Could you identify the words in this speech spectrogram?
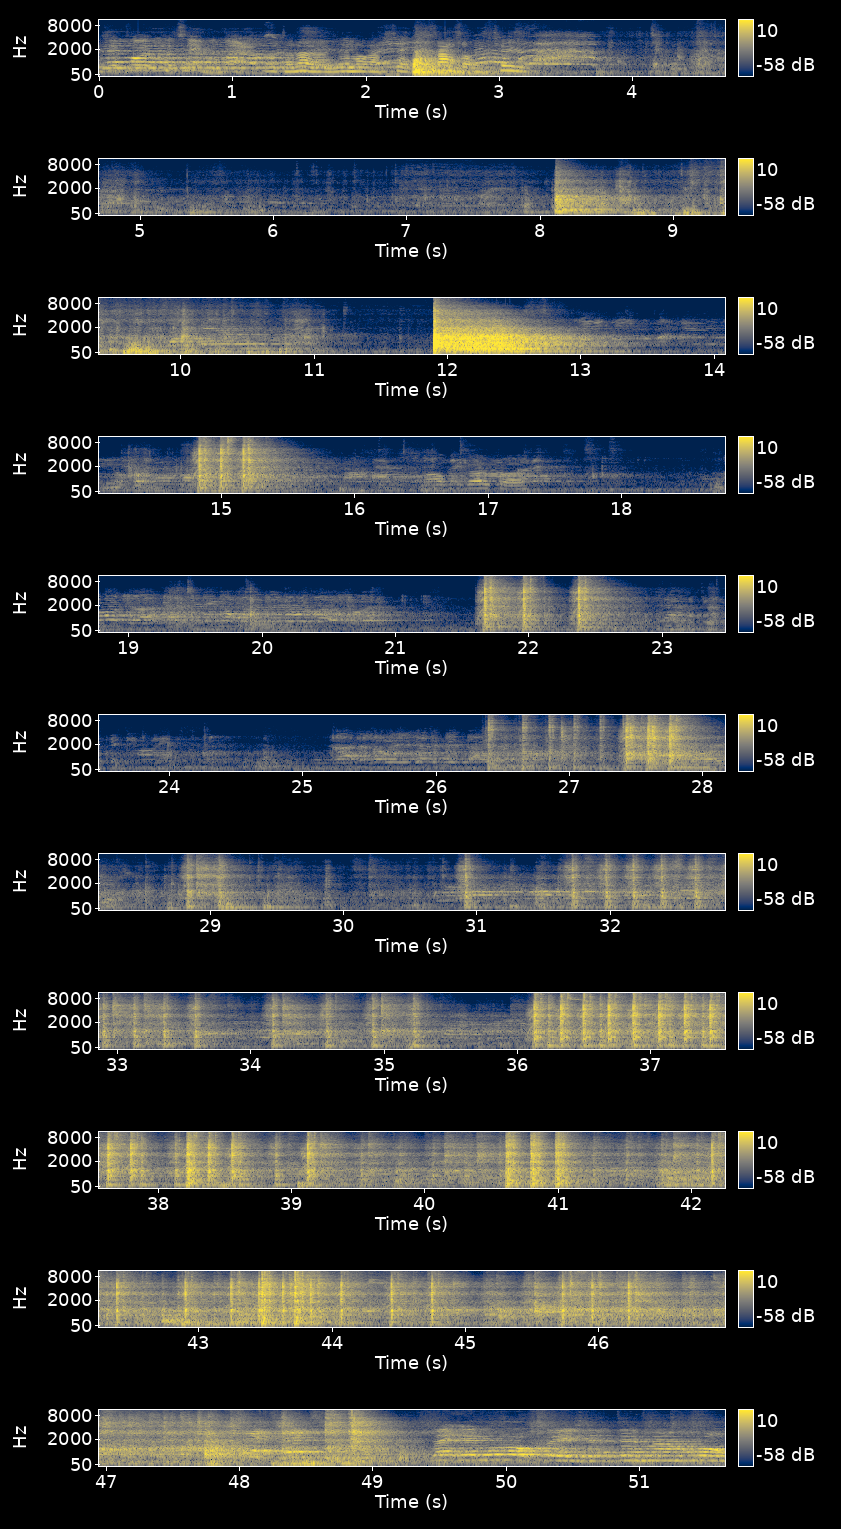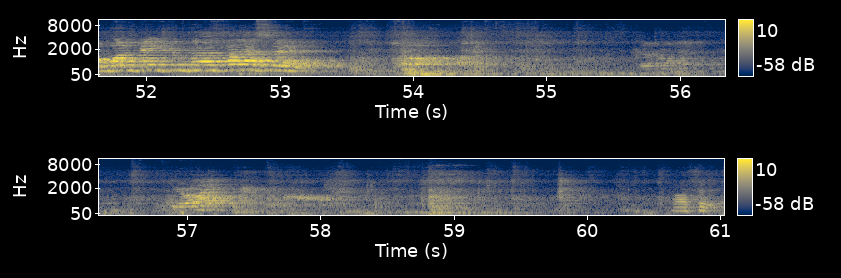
Is it five per team in I know, they might have six. It sounds like there's two.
